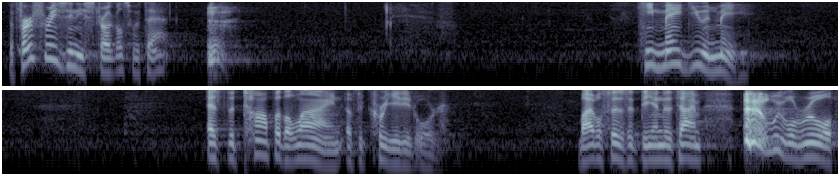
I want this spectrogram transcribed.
The first reason he struggles with that, he made you and me as the top of the line of the created order. Bible says at the end of the time, we will rule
